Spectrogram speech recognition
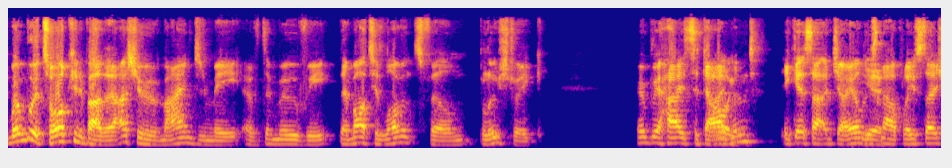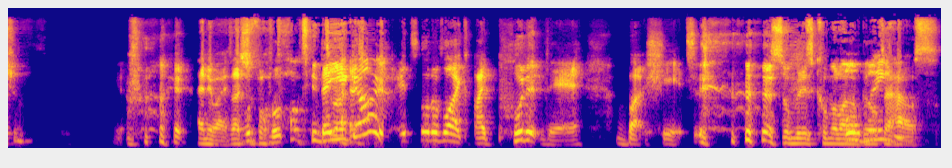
When we were talking about it, it actually reminded me of the movie, the Marty Lawrence film Blue Streak. Remember, he hides the Oh, yeah. diamond. He gets out of jail. It's Yeah. now a police station. Right. Anyway, that's just Well, what popped into There you head. go. It's sort of like I put it there, but shit. Somebody's come along Or and built maybe- a house.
